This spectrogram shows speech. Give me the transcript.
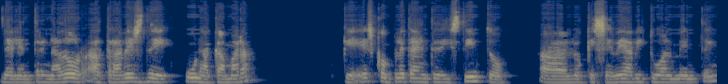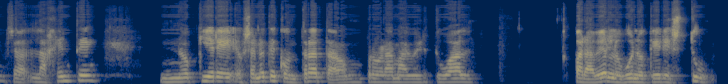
entrenador a través de una cámara, que es completamente distinto a lo que se ve habitualmente. O sea, la gente no quiere, o sea, no te contrata un programa virtual para ver lo bueno que eres tú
